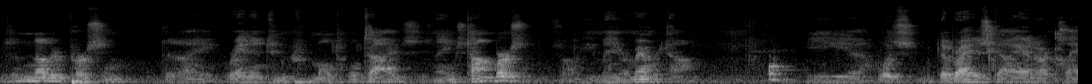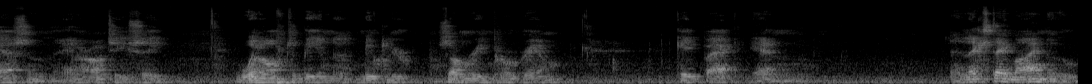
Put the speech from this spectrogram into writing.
There's another person that I ran into multiple times. His name's Tom Burson, so you may remember Tom. He uh, was the brightest guy in our class and, ROTC. Went off to be in the nuclear submarine program. Came back and the next time I knew,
